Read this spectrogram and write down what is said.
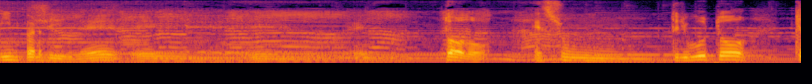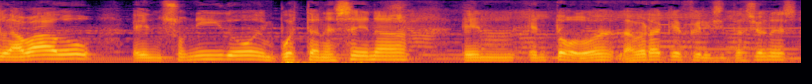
imperdible. ¿eh? Todo. Es un tributo clavado en sonido, en puesta en escena, en, todo. La verdad que felicitaciones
